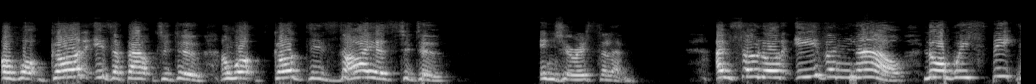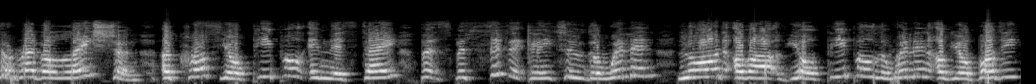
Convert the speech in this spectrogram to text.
of what God is about to do and what God desires to do in Jerusalem. And so, Lord, even now, Lord, we speak the revelation across your people in this day, but specifically to the women, Lord, of our, your people, the women of your body.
